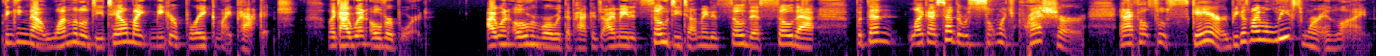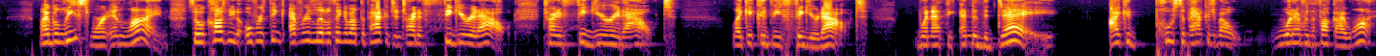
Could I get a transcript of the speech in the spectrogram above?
thinking that one little detail might make or break my package. Like I went overboard. I went overboard with the package. I made it so detailed. I made it so this, so that. But then, like I said, there was so much pressure and I felt so scared because my beliefs weren't in line my beliefs weren't in line. So it caused me to overthink every little thing about the package and try to figure it out. Try to figure it out like it could be figured out. When at the end of the day, I could post a package about whatever the fuck I want.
